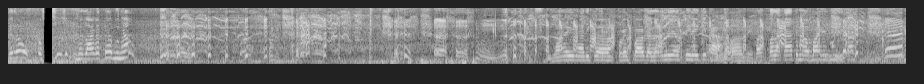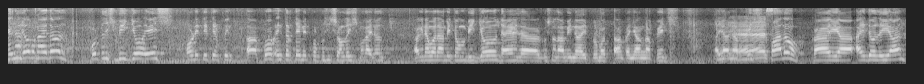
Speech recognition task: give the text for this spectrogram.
Pero, pasensya ka sa lagat na mo ha? Ay, nari ka pagal-pagal. Alam niya na pinay kita. Pagpala ka tumabayad mo kita. Okay na. Yo, mga idol. For this video is for, the entertainment, uh, for entertainment purposes only, mga idol. Ang ginawa namin itong video dahil uh, gusto namin na i-promote ang kanyang uh, page. Ayan, uh, please Yes. follow kay uh, Idol Ian.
